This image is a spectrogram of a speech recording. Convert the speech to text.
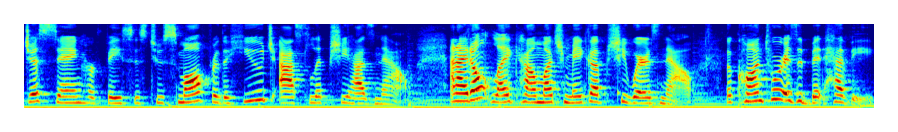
just saying her face is too small for the huge ass lip she has now. And I don't like how much makeup she wears now. The contour is a bit heavy.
